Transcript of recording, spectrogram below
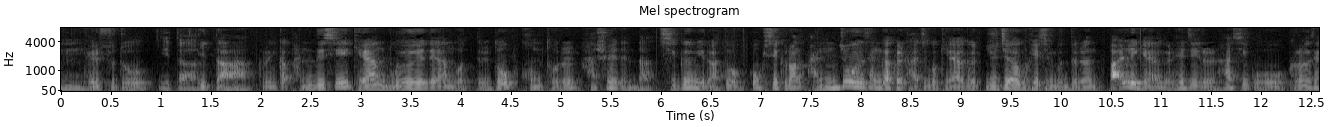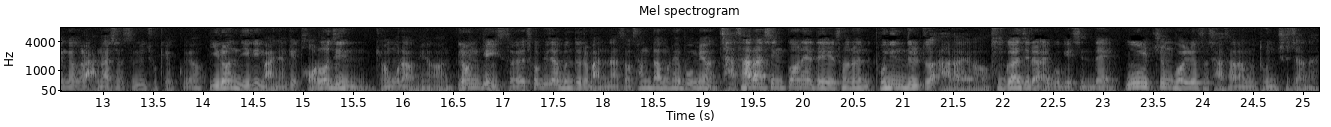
음. 될 수도 있다. 있다. 그러니까 반드시 계약 무효에 대한 것들도 검토를 하셔야 된다. 지금이라도 혹시 그런 안 좋은 생각을 가지고 계약 을 유지하고 계신 분들은 빨리 계약을 해지를 하시고 그런 생각을 안 하셨으면 좋겠고요. 이런 일이 만약에 벌어진 경우라면 이런 게 있어요. 소비자분들을 만나서 상담을 해보면 자살하신 건에 대해서는 본인들도 알아요. 두 가지를 알고 계신데 우울증 걸려서 자살하면 돈 주잖아요.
